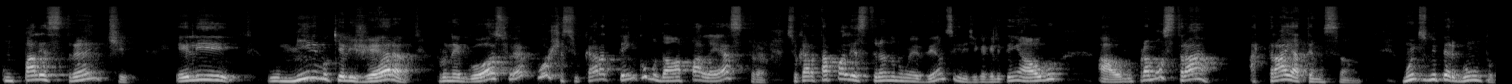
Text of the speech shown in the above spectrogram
um palestrante ele o mínimo que ele gera para o negócio é, poxa, se o cara tem como dar uma palestra, se o cara está palestrando num evento, significa que ele tem algo, algo para mostrar, atrai atenção. Muitos me perguntam:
